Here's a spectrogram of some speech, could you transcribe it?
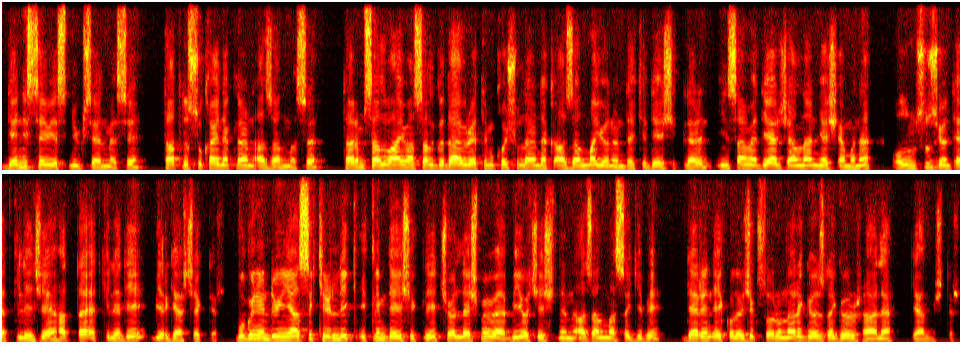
deniz seviyesinin yükselmesi, tatlı su kaynaklarının azalması, tarımsal ve hayvansal gıda üretimi koşullarındaki azalma yönündeki değişikliklerin insan ve diğer canlıların yaşamını olumsuz yönde etkileyeceği hatta etkilediği bir gerçektir. Bugünün dünyası kirlilik, iklim değişikliği, çölleşme ve biyoçeşitliliğin azalması gibi derin ekolojik sorunları gözle görür hale gelmiştir.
